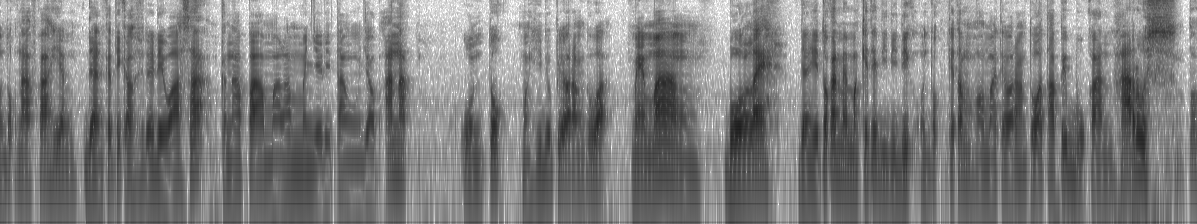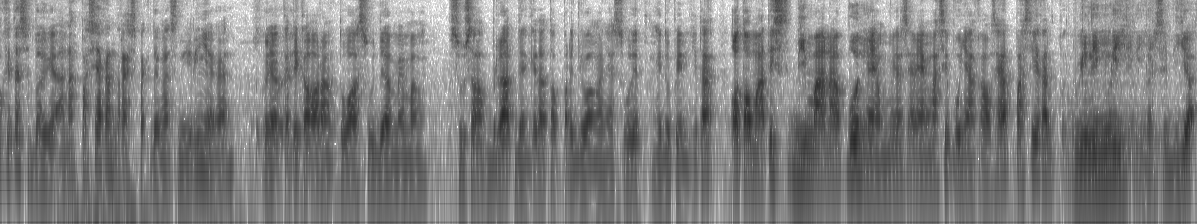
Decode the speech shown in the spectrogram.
untuk nafkahin. Dan ketika sudah dewasa kenapa malah menjadi tanggung jawab anak untuk menghidupi orang tua? Memang boleh. Dan itu kan memang kita dididik untuk kita menghormati orang tua. Tapi bukan harus. Toh kita sebagai anak pasti akan respect dengan sendirinya kan? Ya ketika orang tua sudah memang susah berat dan kita tahu perjuangannya sulit ngidupin kita otomatis di mana pun yang yang masih punya akal sehat pasti akan willingly bersedia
